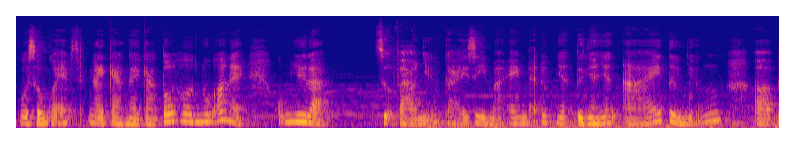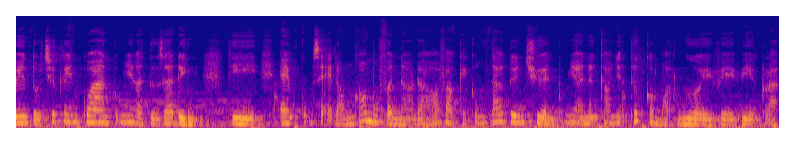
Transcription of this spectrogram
cuộc sống của em sẽ ngày càng ngày càng tốt hơn nữa này. Cũng như là dựa vào những cái gì mà em đã được nhận từ nhà nhân ái từ những uh, bên tổ chức liên quan cũng như là từ gia đình thì em cũng sẽ đóng góp một phần nào đó vào cái công tác tuyên truyền cũng như là nâng cao nhận thức của mọi người về việc là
